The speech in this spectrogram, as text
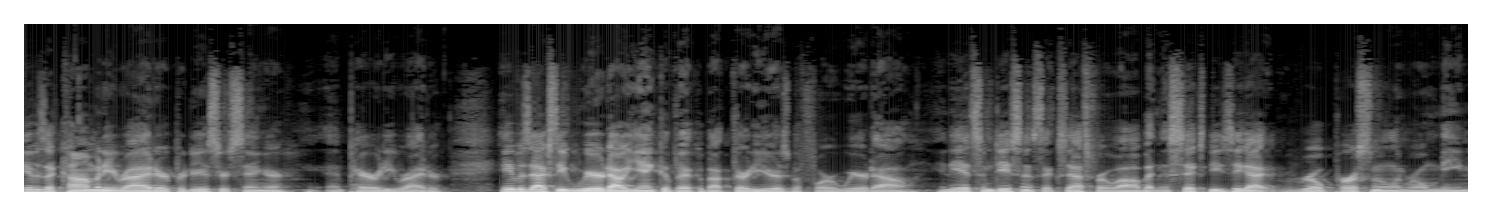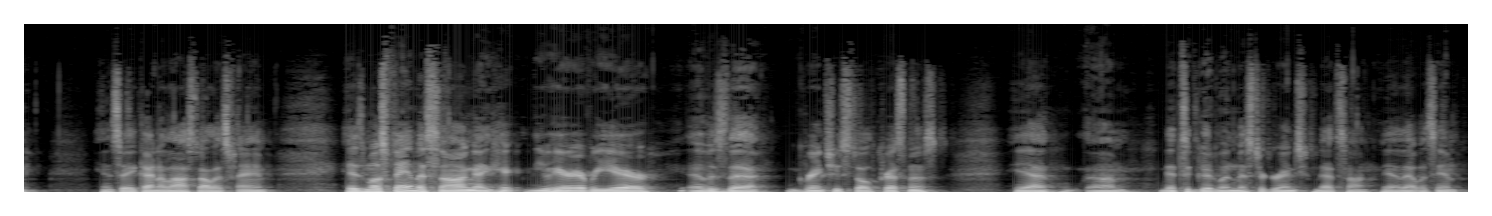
He was a comedy writer, producer, singer, and parody writer. He was actually Weird Al Yankovic about 30 years before Weird Al. And he had some decent success for a while, but in the 60s, he got real personal and real mean. And so he kind of lost all his fame. His most famous song you hear every year, it was the Grinch Who Stole Christmas. Yeah, um, it's a good one, Mr. Grinch, that song. Yeah, that was him.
